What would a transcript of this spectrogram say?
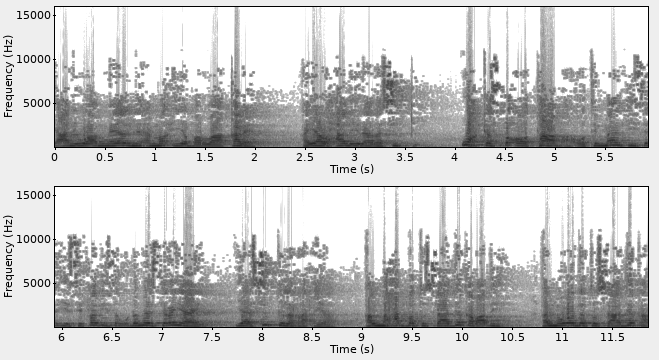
yacni waa meel nicmo iyo barwaaqo leh ayaa waxaa la yidhahdaa sidqi wax kasta oo taam ah oo tilmaantiisa iyo sifadiisa uu dhammaystiran yahay yaa sidqi la raaciyaa almaxabatu saadiqa baadihi almawadatu saadiqa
